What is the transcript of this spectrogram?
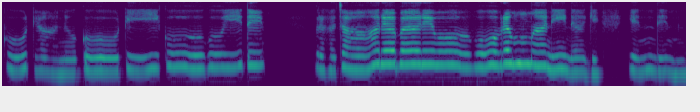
ಕೋಟ್ಯಾನು ಕೋಟಿ ಕೂಗು ಇದೆ ಗ್ರಹಚಾರ ಬರೆವೋ, ಓ ಬ್ರಹ್ಮ, ನಿನಗೆ ಎಂದೆಂದು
